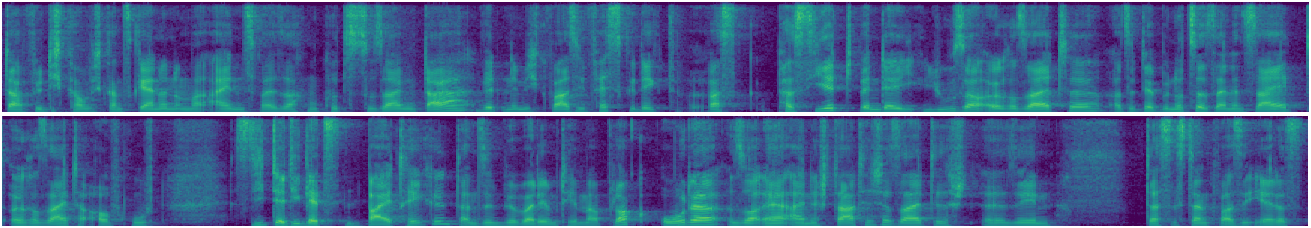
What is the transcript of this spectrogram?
da würde ich, glaube ich, ganz gerne nochmal ein, zwei Sachen kurz zu sagen. Da wird nämlich quasi festgelegt, was passiert, wenn der User eure Seite, also der Benutzer seine Seite, eure Seite aufruft. Sieht er die letzten Beiträge, dann sind wir bei dem Thema Blog, oder soll er eine statische Seite äh, sehen? Das ist dann quasi eher das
